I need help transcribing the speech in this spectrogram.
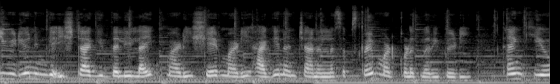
ಈ ವಿಡಿಯೋ ನಿಮ್ಗೆ ಇಷ್ಟ ಆಗಿದ್ದಲ್ಲಿ ಲೈಕ್ ಮಾಡಿ, ಶೇರ್ ಮಾಡಿ. ಹಾಗೆ ನನ್ನ ಚಾನೆಲ್ನ ಸಬ್ಸ್ಕ್ರೈಬ್ ಮಾಡ್ಕೊಳ್ಳೋದು ಮರಿಬೇಡಿ. Thank you.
